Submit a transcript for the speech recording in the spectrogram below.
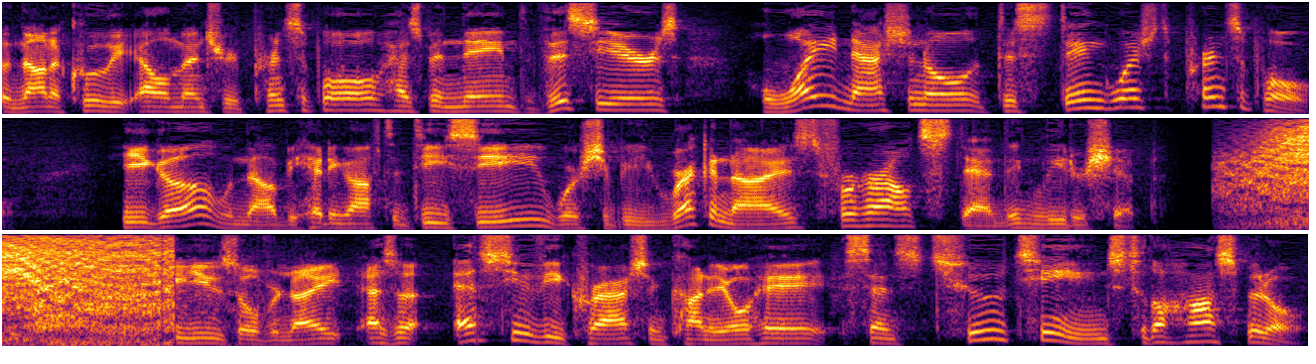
The Nanakuli Elementary principal has been named this year's Hawaii National Distinguished Principal. Higa will now be heading off to D.C., where she'll be recognized for her outstanding leadership. News overnight as a SUV crash in Kaneohe sends two teens to the hospital.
